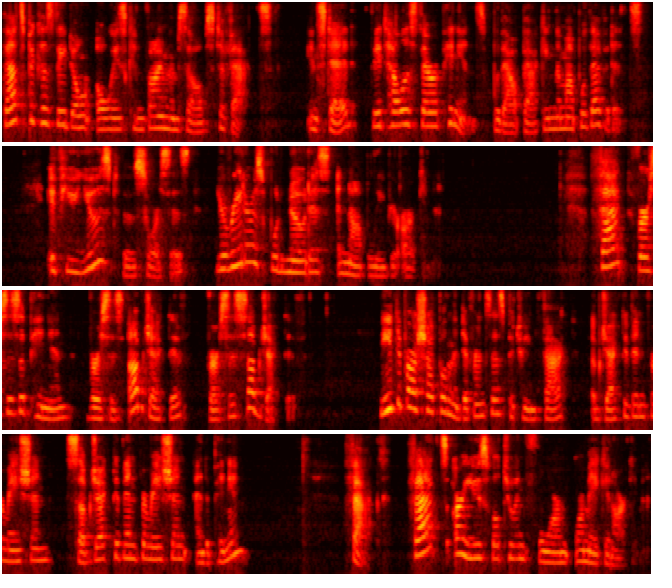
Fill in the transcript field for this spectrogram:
That's because they don't always confine themselves to facts. Instead, they tell us their opinions without backing them up with evidence. If you used those sources, your readers would notice and not believe your argument. Fact versus opinion versus objective versus subjective. Need to brush up on the differences between fact, objective information, subjective information, and opinion? Fact. Facts are useful to inform or make an argument.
